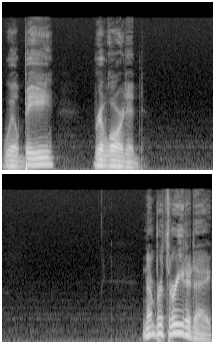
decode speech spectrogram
will be rewarded. Number three today,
